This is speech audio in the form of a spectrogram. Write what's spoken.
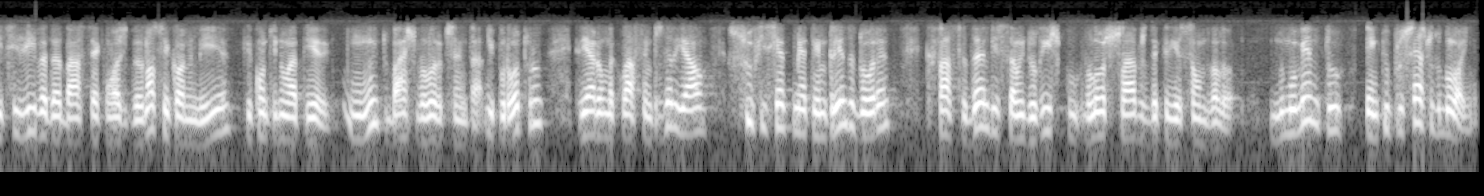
e decisiva da base tecnológica da nossa economia, que continua a ter um muito baixo valor acrescentado, e, por outro, criar uma classe empresarial suficientemente empreendedora que faça da ambição e do risco valores chaves da criação de valor. No momento em que o processo de Bolonha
